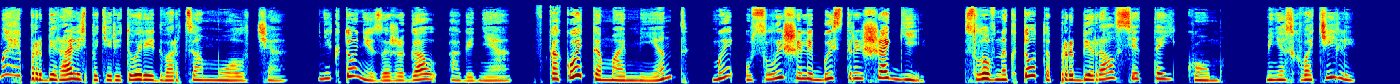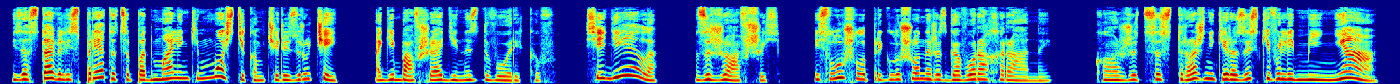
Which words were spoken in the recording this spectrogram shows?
Мы пробирались по территории дворца молча. Никто не зажигал огня. В какой-то момент мы услышали быстрые шаги, словно кто-то пробирался тайком. Меня схватили и заставили спрятаться под маленьким мостиком через ручей, огибавший один из двориков. Сидела, сжавшись, и слушала приглушенный разговор охраны. Кажется, стражники разыскивали меня.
